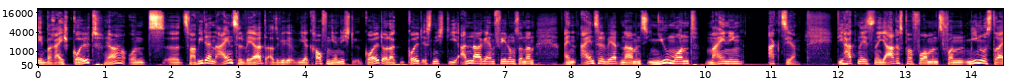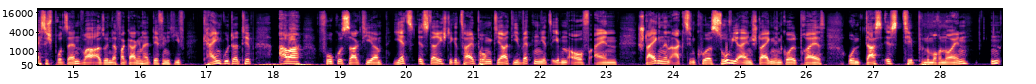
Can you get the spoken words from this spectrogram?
den Bereich Gold, ja, und äh, zwar wieder ein Einzelwert. Also wir, wir kaufen hier nicht Gold oder Gold ist nicht die Anlageempfehlung, sondern ein Einzelwert namens Newmont Mining Aktie. Die hatten jetzt eine Jahresperformance von minus 30 Prozent, war also in der Vergangenheit definitiv kein guter Tipp. Aber Fokus sagt hier, jetzt ist der richtige Zeitpunkt. Ja, die wetten jetzt eben auf einen steigenden Aktienkurs sowie einen steigenden Goldpreis. Und das ist Tipp Nummer 9 ein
